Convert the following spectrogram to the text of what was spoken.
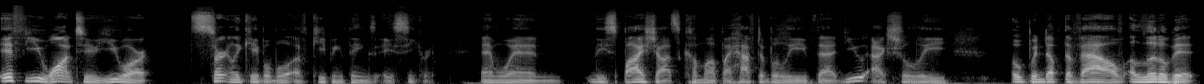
if you want to you are certainly capable of keeping things a secret and when these spy shots come up I have to believe that you actually opened up the valve a little bit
